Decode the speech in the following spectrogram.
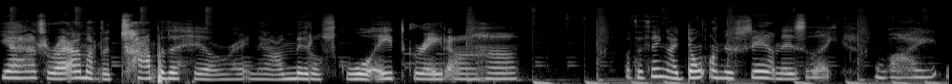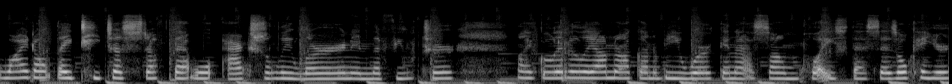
Yeah, that's right. I'm at the top of the hill right now. Middle school, eighth grade. Uh huh. But the thing I don't understand is like why why don't they teach us stuff that we'll actually learn in the future? Like literally I'm not to be working at some place that says, "Okay, you're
